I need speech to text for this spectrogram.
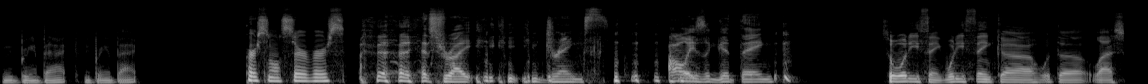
Can we bring it back? Can we bring it back? Personal servers. That's right. Drinks. Always a good thing. So what do you think? What do you think uh, with the last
